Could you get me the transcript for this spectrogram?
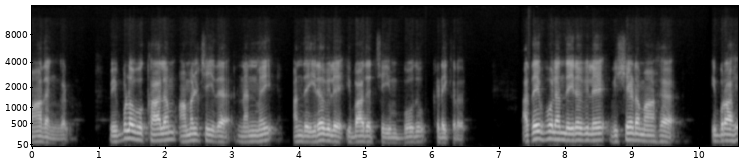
மாதங்கள். இவ்வளவு காலம் அமல் செய்த நன்மை அந்த இரவிலே இபாதத் செய்யும் போது கிடைக்கிறது. அதே போல் அந்த இரவிலே விசேடமாக இப்ராஹி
